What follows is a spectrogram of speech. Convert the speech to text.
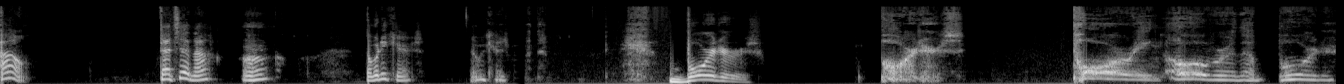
Oh. That's it, huh? Uh huh. Nobody cares. Nobody cares about them. Borders. Borders. Pouring over the borders.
